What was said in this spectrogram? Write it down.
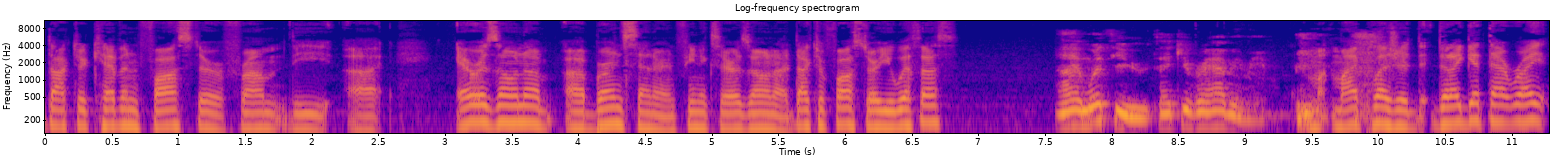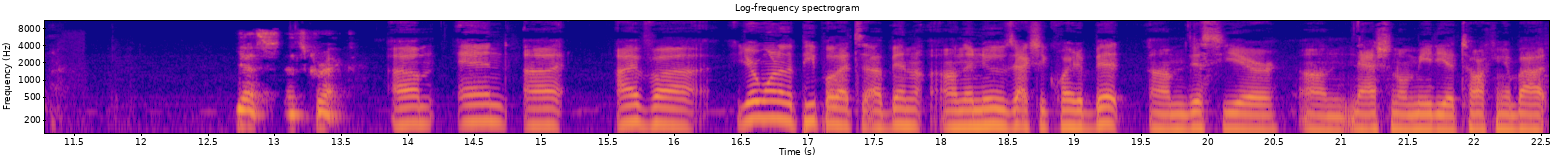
Dr. Kevin Foster from the uh, Arizona uh, Burn Center in Phoenix, Arizona. Dr. Foster, are you with us? I am with you. Thank you for having me. My pleasure. D- did I get that right? Yes, that's correct. Um, and uh, I've uh, you're one of the people that's uh, been on the news actually quite a bit um, this year on national media talking about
